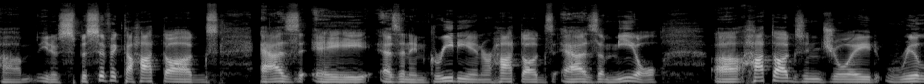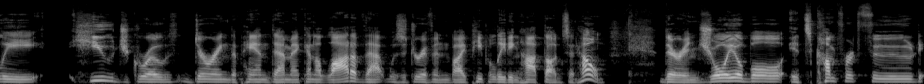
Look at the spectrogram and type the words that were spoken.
um, you know, specific to hot dogs as a as an ingredient or hot dogs as a meal. Uh, hot dogs enjoyed really huge growth during the pandemic, and a lot of that was driven by people eating hot dogs at home. They're enjoyable, it's comfort food,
